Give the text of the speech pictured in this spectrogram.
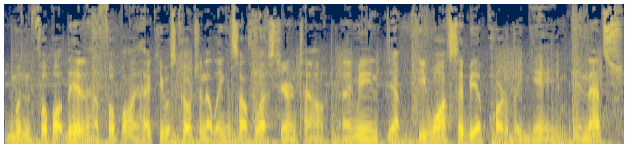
when football, they didn't have football. Heck, he was coaching at Lincoln Southwest here in town. I mean, yep. he wants to be a part of the game, and that's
